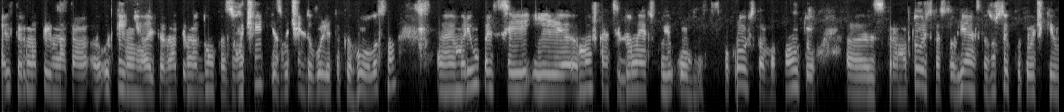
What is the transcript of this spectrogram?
альтернативна та е, опінія, альтернативна думка звучить і звучить доволі таки голосно. Маріупольці і мешканці Донецької області, з Покровська, Бахмуту, з Краматорська, Слов'янська, з усіх куточків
